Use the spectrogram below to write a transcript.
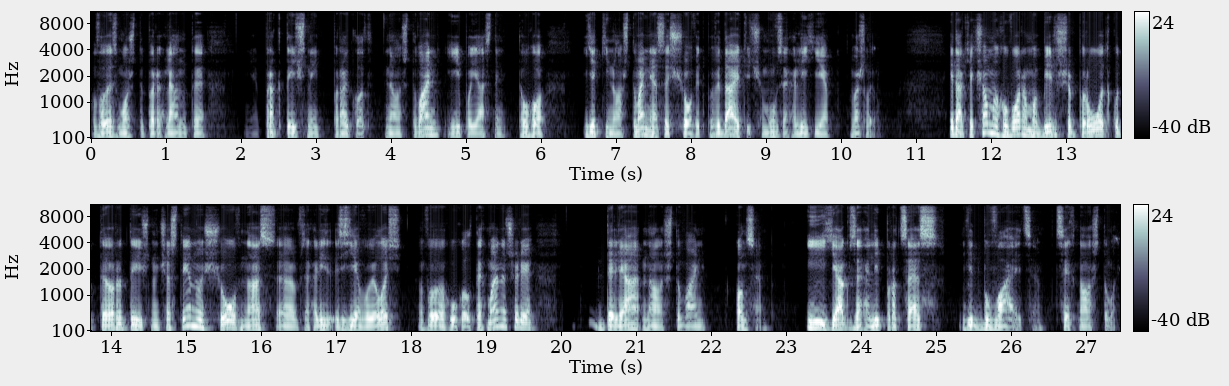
ви зможете переглянути практичний приклад налаштувань і пояснень того, які налаштування за що відповідають і чому взагалі є важливим. І так, якщо ми говоримо більше про таку теоретичну частину, що в нас е, взагалі з'явилось в Google Tag Manager для налаштувань консенту. І як взагалі процес відбувається цих налаштувань.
